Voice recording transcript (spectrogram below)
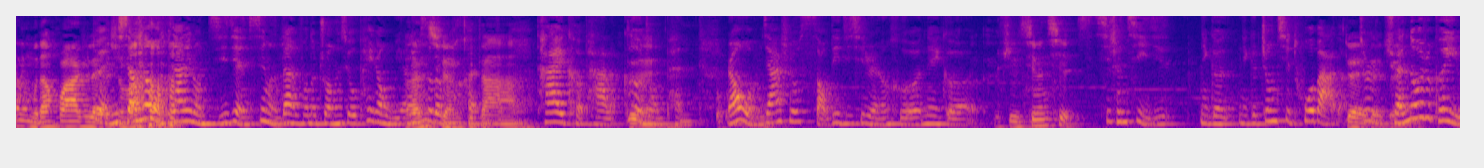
那牡丹花之类的，对你想想我们家那 种极简性冷淡风的装修，配上五颜六色的盆，搭，太可怕了，各种盆。然后我们家是有扫地机器人和那个是吸尘器。吸尘器以及那个那个蒸汽拖把的，对对对就是全都是可以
